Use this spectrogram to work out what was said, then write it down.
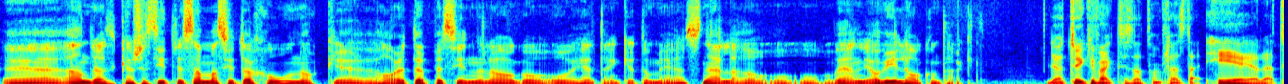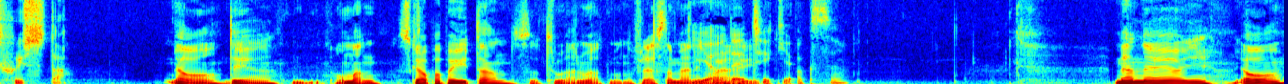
Eh, andra kanske sitter i samma situation och eh, har ett öppet sinnelag och, och helt enkelt de är snälla och, och, och vänliga och vill ha kontakt. Jag tycker faktiskt att de flesta är rätt schyssta. Ja, det, om man skrapar på ytan så tror jag nog att de flesta människor Ja, är det tycker jag också. Men eh, ja,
